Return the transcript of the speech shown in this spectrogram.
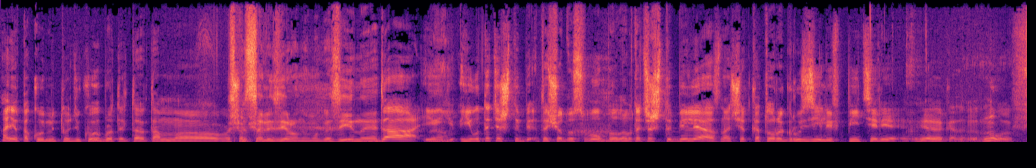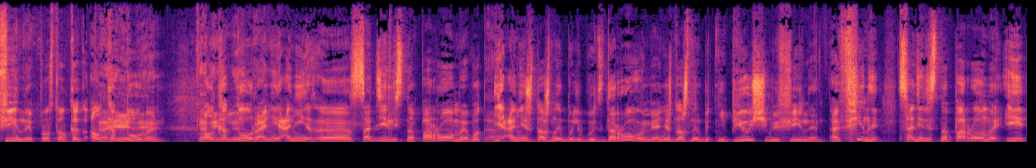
Они такую методику выбрали. Там, там э, в общем, Специализированные магазины. Да, да. И, и вот эти штабеля, это еще до СВО было, вот эти штабеля, значит, которые грузили в Питере, э, ну, финны, просто алка, алкатуры. Алкатуры, они, они э, садились на паромы, вот да. и они же должны были быть здоровыми, они же должны быть не пьющими финны, а финны садились на паромы и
